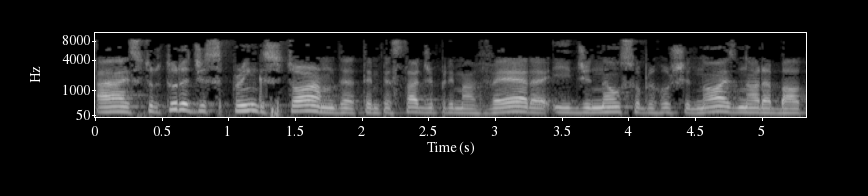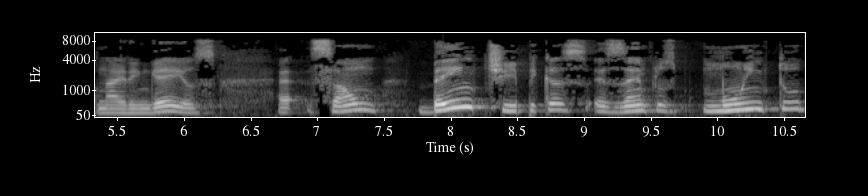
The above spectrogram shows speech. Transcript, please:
A estrutura de Spring Storm, da Tempestade de Primavera, e de Não sobre Roxinóis, Not About Nightingales, é, são bem típicas, exemplos muito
